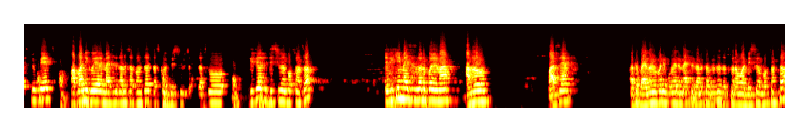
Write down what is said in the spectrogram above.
फेसबुक पेजमा पनि गएर मेसेज गर्न सक्नुहुन्छ जसको डिस्क्रिप्सन जसको डिटेल डिस्क्रिप्सन बक्समा छ। यदि केही मेसेज गर्नु परेमा हाम्रो वाट्सएप अथवा भाइ बहिनी पनि गएर मेसेज गर्न सक्नुहुन्छ जसको नम्बर डिस्क्रिप्सन बक्समा छ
